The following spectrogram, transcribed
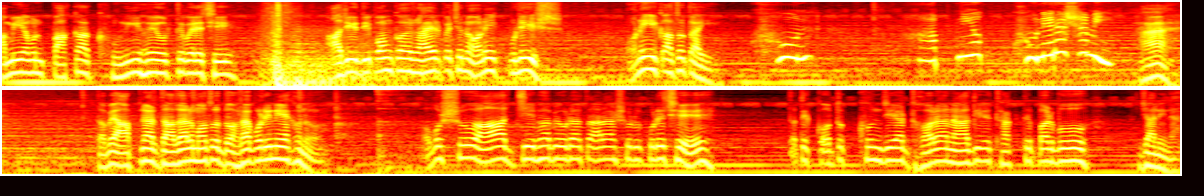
আমি এমন পাকা খুনি হয়ে উঠতে পেরেছি। আজই দীপঙ্কর রায়ের পেছনে অনেক পুলিশ অনেক আততাই খুন? আপনিও খুনের আসামি? হ্যাঁ তবে আপনার দাদার মতো ধরা পড়েনি এখনও। অবশ্য আজ যেভাবে ওরা তারা শুরু করেছে তাতে কতক্ষণ যে আর ধরা না দিয়ে থাকতে পারব জানি না।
